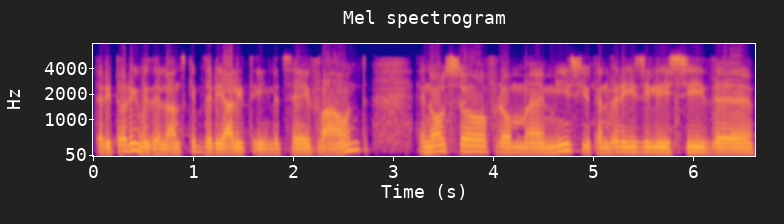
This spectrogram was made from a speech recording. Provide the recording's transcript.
territory, with the landscape, the reality, let's say, found. And also from uh, Mies, you can very easily see the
